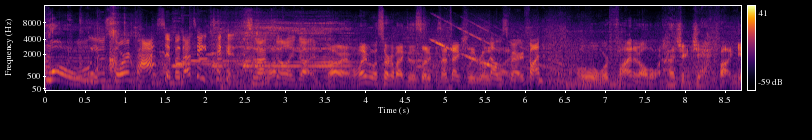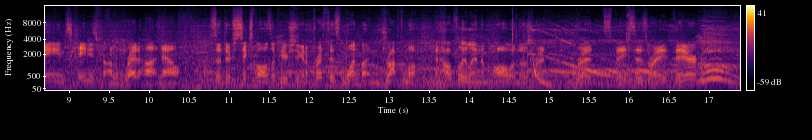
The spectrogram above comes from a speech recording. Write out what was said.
Ooh, Whoa! you soared past it, but that's eight tickets, so that's Wow. really good. All right, well maybe we'll circle back to this later because that's actually really That was very fun. Oh, we're finding all the 100 jackpot games. Katie's on red hot now. So there's six balls up here. She's gonna press this one button, drop them all, and hopefully land them all in those red red spaces right there.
